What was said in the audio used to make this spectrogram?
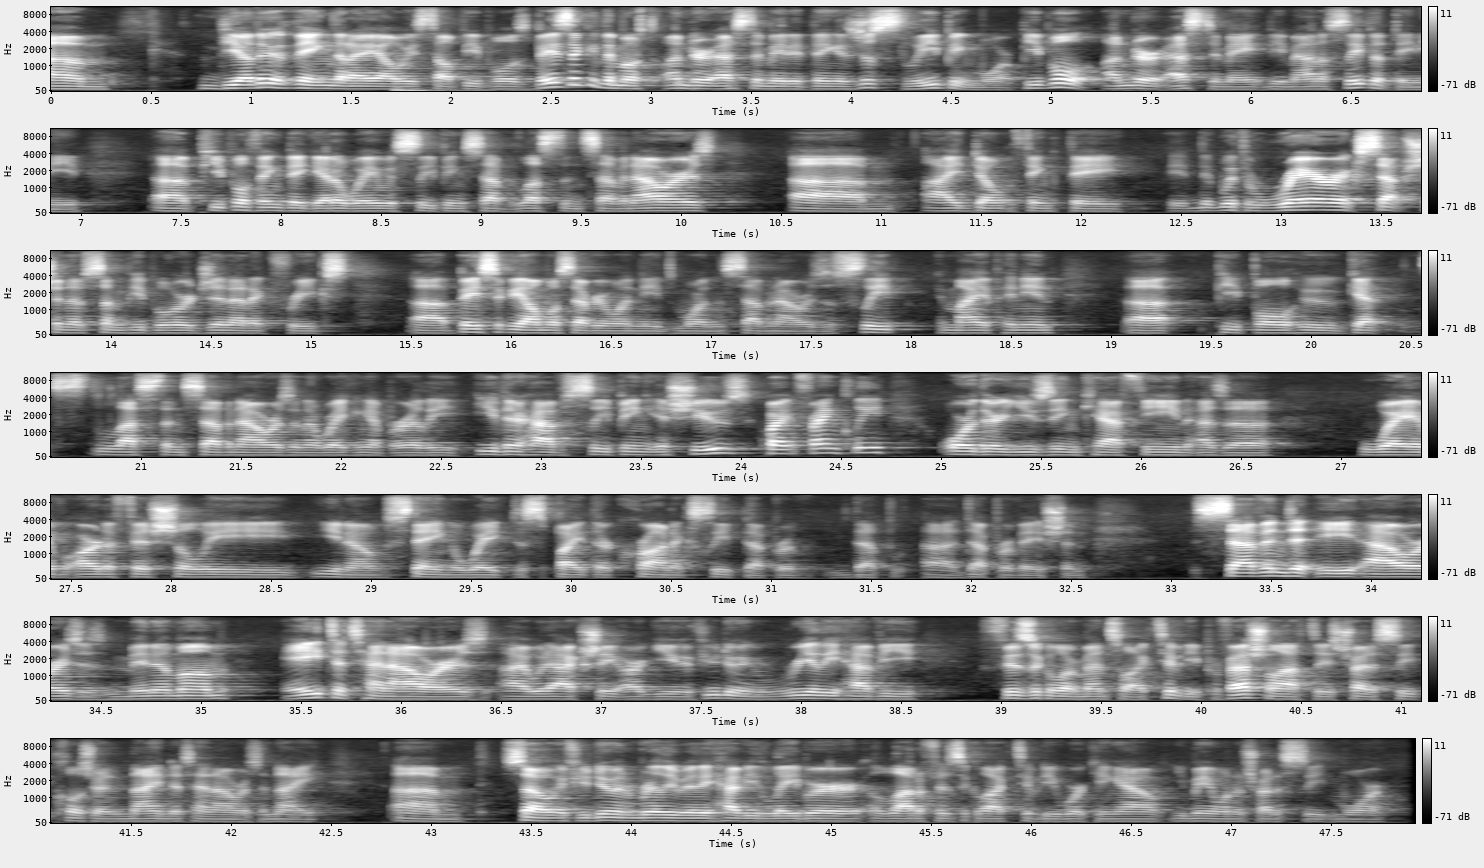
Um, the other thing that I always tell people is basically the most underestimated thing is just sleeping more. People underestimate the amount of sleep that they need. Uh, people think they get away with sleeping seven, less than seven hours. Um, I don't think they, with rare exception of some people who are genetic freaks, uh, basically almost everyone needs more than seven hours of sleep, in my opinion. Uh, people who get less than seven hours and they're waking up early either have sleeping issues, quite frankly, or they're using caffeine as a way of artificially, you know, staying awake despite their chronic sleep depri- dep- uh, deprivation. Seven to eight hours is minimum. Eight to 10 hours, I would actually argue, if you're doing really heavy physical or mental activity, professional athletes try to sleep closer to nine to 10 hours a night. Um, so if you're doing really, really heavy labor, a lot of physical activity, working out, you may want to try to sleep more.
